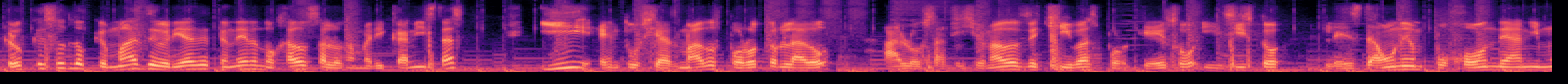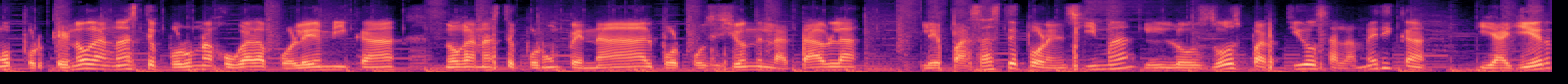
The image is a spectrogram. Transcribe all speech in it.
Creo que eso es lo que más debería de tener enojados a los americanistas y entusiasmados, por otro lado, a los aficionados de Chivas, porque eso, insisto, les da un empujón de ánimo, porque no ganaste por una jugada polémica, no ganaste por un penal, por posición en la tabla, le pasaste por encima los dos partidos al América. Y ayer,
